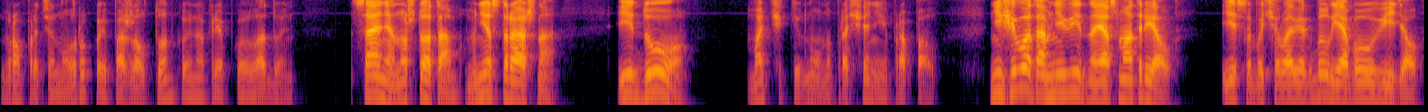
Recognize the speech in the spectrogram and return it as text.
Гром протянул руку и пожал тонкую, но крепкую ладонь. «Саня, ну что там? Мне страшно!» «Иду!» Мальчик кивнул на прощание и пропал. «Ничего там не видно, я смотрел. Если бы человек был, я бы увидел.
